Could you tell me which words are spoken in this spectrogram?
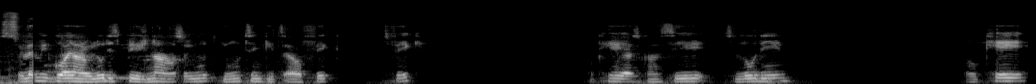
So let me go ahead and reload this page now so you won't, you won't think it's uh, fake. Fake. Okay, as you can see, it's loading. Okay,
